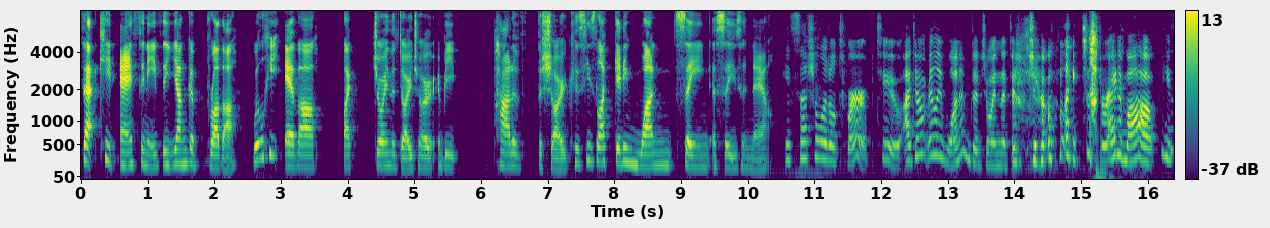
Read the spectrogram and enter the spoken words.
that kid Anthony, the younger brother, will he ever like join the dojo and be part of the show? Because he's like getting one scene a season now. He's such a little twerp too. I don't really want him to join the dojo. like just write him off. He's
